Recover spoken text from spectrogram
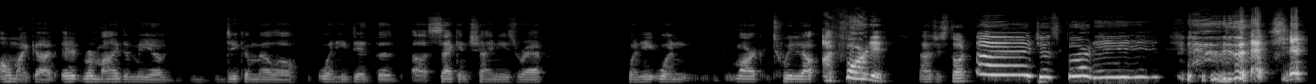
oh my god, it reminded me of DiCamillo when he did the uh, second Chinese rap. When he when Mark tweeted out, "I farted." I just thought, I just farted. that shit.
